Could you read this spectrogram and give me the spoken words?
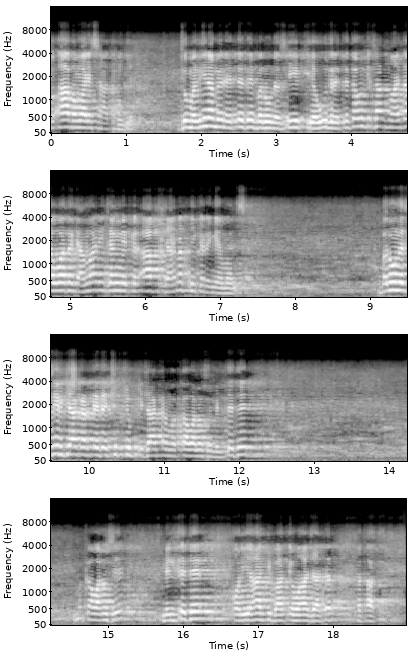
تو آپ ہمارے ساتھ نہیں گئے جو مدینہ میں رہتے تھے، بنو نذیر، یہود رہتے تھے، ان کے ساتھ معاہدہ ہوا تھا کہ ہماری جنگ میں پھر آپ خیانت نہیں کریں گے ہمارے ساتھ۔ بنو نذیر کیا کرتے تھے؟ چھپ چھپ کے جا کر مکہ والوں سے ملتے تھے۔ مکہ والوں سے ملتے تھے اور یہاں کی باتیں وہاں جا کر بتاتے تھے۔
